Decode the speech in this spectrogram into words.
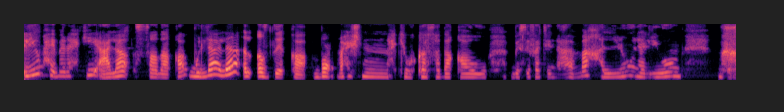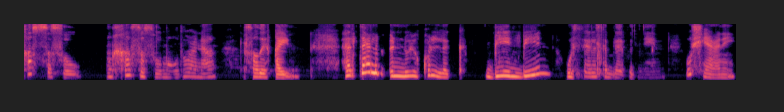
اليوم حيبقى نحكي على الصداقة ولا على الأصدقاء. bon ما حيش نحكيو كصداقة بصفة عامة. خلونا اليوم نخصصوا نخصصوا موضوعنا لصديقين هل تعلم أنه يقول لك بين بين والثالثة بلا بدنين وش يعني؟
